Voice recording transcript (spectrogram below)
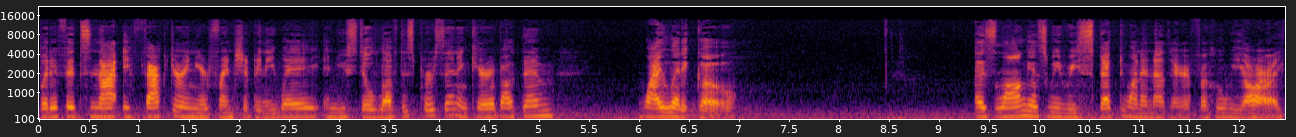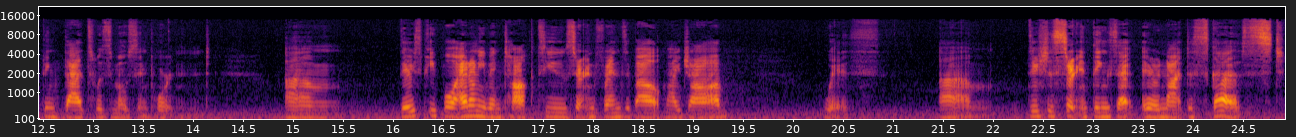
But if it's not a factor in your friendship anyway, and you still love this person and care about them, why let it go? As long as we respect one another for who we are, I think that's what's most important. Um, there's people I don't even talk to certain friends about my job with. Um, there's just certain things that are not discussed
